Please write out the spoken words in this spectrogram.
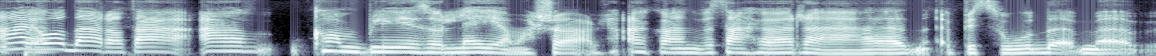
jeg er òg der at jeg, jeg kan bli så lei av meg sjøl. Hvis jeg hører en episode med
